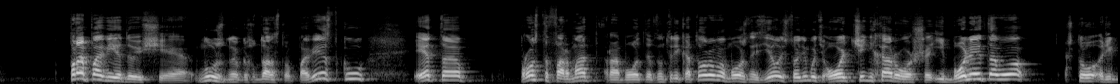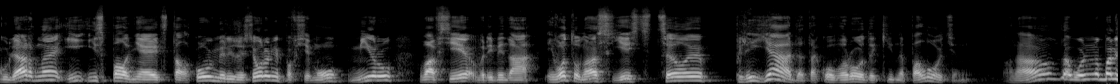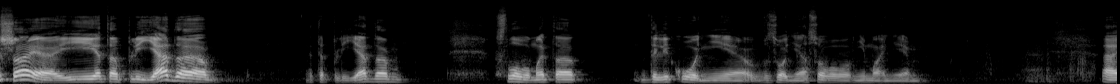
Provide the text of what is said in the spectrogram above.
проповедующее нужную государству повестку, это просто формат работы, внутри которого можно сделать что-нибудь очень хорошее. И более того, что регулярно и исполняется толковыми режиссерами по всему миру во все времена. И вот у нас есть целая плеяда такого рода кинополотен. Она довольно большая, и эта плеяда, эта плеяда, словом, это далеко не в зоне особого внимания.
